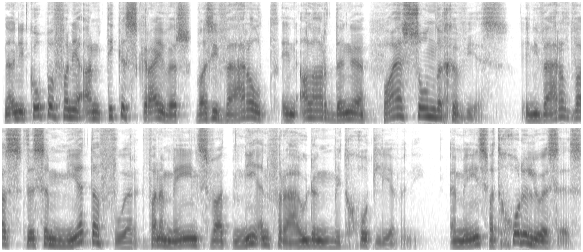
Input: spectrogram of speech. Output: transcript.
Nou in die koppe van die antieke skrywers was die wêreld en al haar dinge baie sondig geweest. En die wêreld was dis 'n metafoor van 'n mens wat nie in verhouding met God lewe nie. 'n mens wat goddeloos is,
